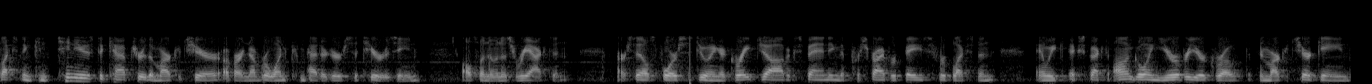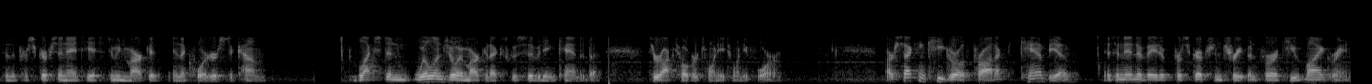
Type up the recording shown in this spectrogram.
Blexten continues to capture the market share of our number one competitor, cetirizine, also known as Reactine. Our sales force is doing a great job expanding the prescriber base for Blexten, and we expect ongoing year-over-year growth and market share gains in the prescription antihistamine market in the quarters to come. Blexten will enjoy market exclusivity in Canada through October 2024. Our second key growth product, Cambia, is an innovative prescription treatment for acute migraine.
